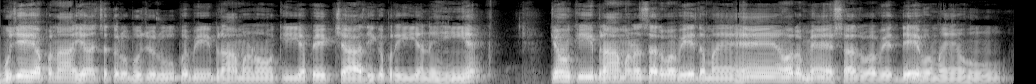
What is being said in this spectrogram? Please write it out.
मुझे अपना यह चतुर्भुज रूप भी ब्राह्मणों की अपेक्षा अधिक प्रिय नहीं है। क्योंकि ब्राह्मण सर्ववेदमय है और मैं सर्ववेद देवमय हूँ।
